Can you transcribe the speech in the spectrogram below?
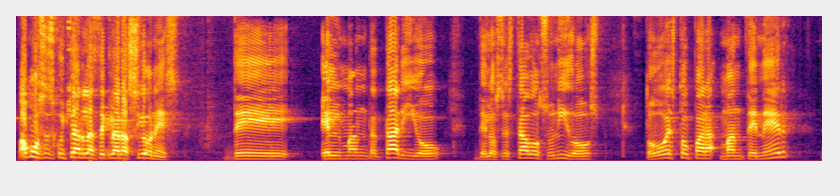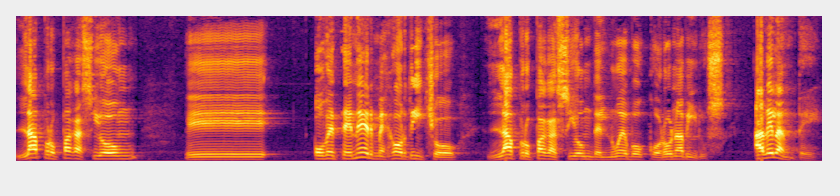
Vamos a escuchar las declaraciones de el mandatario de los Estados Unidos, todo esto para mantener la propagación eh, o detener, mejor dicho, la propagación del nuevo coronavirus. Adelante.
